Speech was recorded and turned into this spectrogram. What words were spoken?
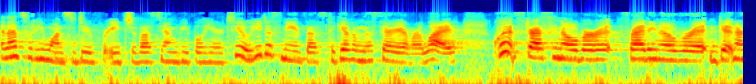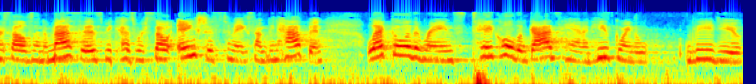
And that's what he wants to do for each of us young people here too. He just needs us to give him this area of our life. Quit stressing over it, fretting over it, and getting ourselves into messes because we're so anxious to make something happen. Let go of the reins, take hold of God's hand, and he's going to lead you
